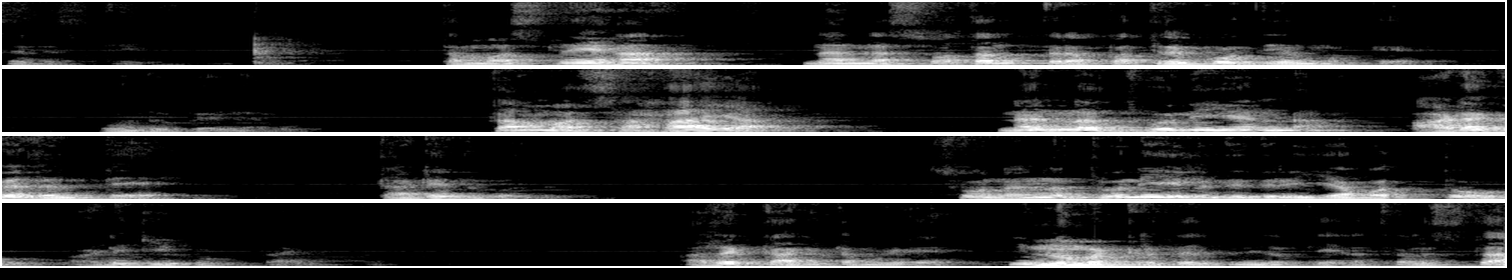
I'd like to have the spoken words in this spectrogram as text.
ಸಲ್ಲಿಸ್ತೀನಿ. ತಮ್ಮ ಸ್ನೇಹ, ನನ್ನ ಸ್ವತಂತ್ರ ಪತ್ರಿಕೋದ್ಯಮಕ್ಕೆ ಒಂದು ಬೆನ್ನೆಲು ತಮ್ಮ ಸಹಾಯ ನನ್ನ ಧ್ವನಿಯನ್ನು ಅಡಗದಂತೆ ತಡೆದು ಬಂದು ಸೊ ನನ್ನ ಧ್ವನಿ ಇಲ್ಲದಿದ್ದರೆ ಯಾವತ್ತೂ ಅಡಗಿ ಹೋಗ್ತಾ ಇತ್ತು. ಅದಕ್ಕಾಗಿ ತಮಗೆ ಇನ್ನೊಮ್ಮೆ ಕೃತಜ್ಞತೆಯನ್ನು ಸಲ್ಲಿಸ್ತಾ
